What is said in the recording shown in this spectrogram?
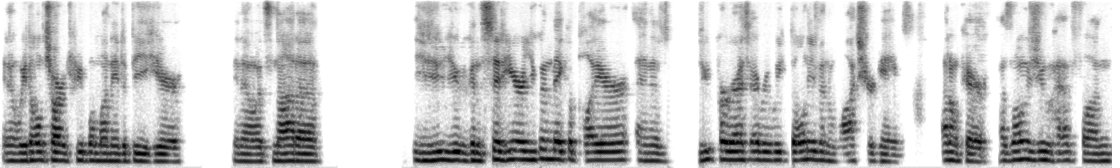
you know, we don't charge people money to be here. You know, it's not a you you can sit here, you can make a player, and as you progress every week, don't even watch your games. I don't care. As long as you have fun,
